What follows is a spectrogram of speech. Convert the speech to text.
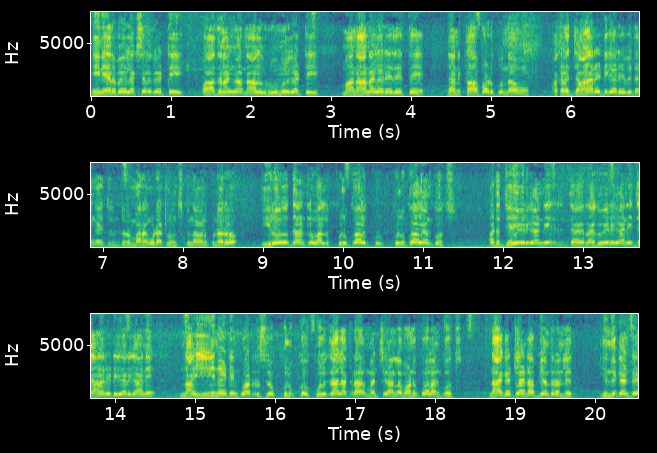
నేను ఎనభై లక్షలు కట్టి మా అదనంగా నాలుగు రూములు కట్టి మా నాన్నగారు ఏదైతే దాన్ని కాపాడుకుందాము అక్కడ జానారెడ్డి గారు ఏ విధంగా అవుతుంటారో మనం కూడా అట్లా ఉంచుకుందాం అనుకున్నారో ఈరోజు దాంట్లో వాళ్ళు కులుకోవాలి కులుకోవాలనుకోవచ్చు అటు జయవీర్ కానీ రఘువీర్ కానీ జానారెడ్డి గారు కానీ నా ఈ నైన్టీన్ క్వార్టర్స్లో కులుక్కో కులకాలు అక్కడ మంచిగా అందులో అనుకోవాలనుకోవచ్చు నాకు ఎట్లాంటి అభ్యంతరం లేదు. ఎందుకంటే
